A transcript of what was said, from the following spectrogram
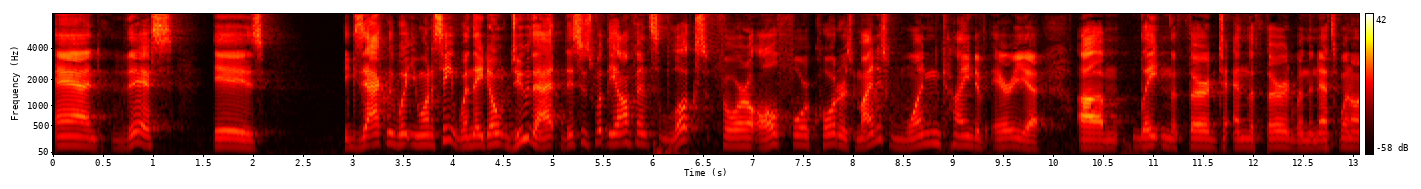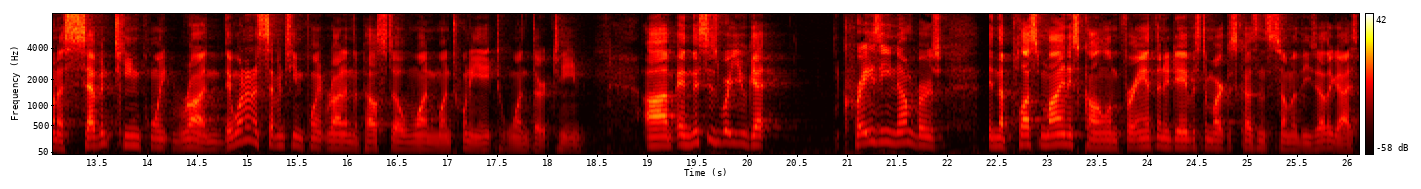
And this is exactly what you want to see. When they don't do that this is what the offense looks for all four quarters minus one kind of area um, late in the third to end the third when the nets went on a 17 point run. They went on a 17 point run and the pels still won 128 to 113 um, and this is where you get crazy numbers in the plus minus column for Anthony Davis, DeMarcus Cousins, some of these other guys.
